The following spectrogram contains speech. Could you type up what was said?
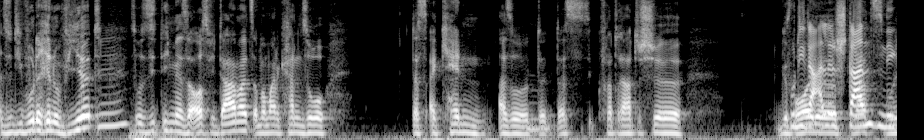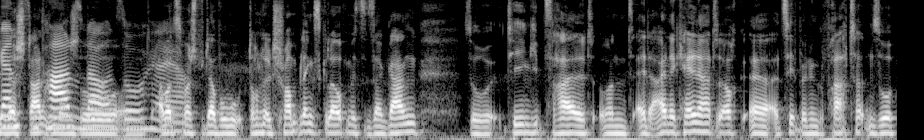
Also die wurde renoviert, Mhm. so sieht nicht mehr so aus wie damals, aber man kann so das erkennen, also d- das quadratische Gebäude, Mhm. die da alle standen, Platz, wo die ganzen Pagen da und so, ja, aber ja. zum Beispiel da, wo Donald Trump längs gelaufen ist, dieser Gang, so den gibt's halt und äh, der eine Kellner hatte auch äh, erzählt, wenn wir ihn gefragt hatten, so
